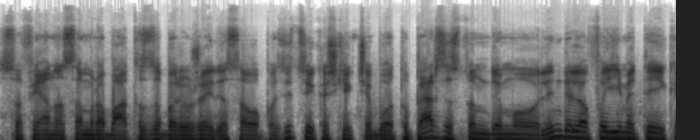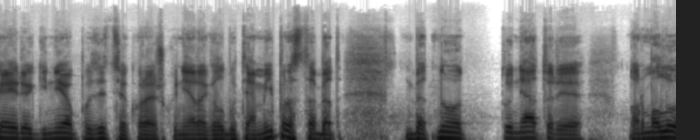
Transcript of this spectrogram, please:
Sofianas Amrabatas dabar jau žaidė savo poziciją, kažkiek čia buvo tų persistumdymų, Lindelio įmetė į kairio gynėjo poziciją, kur aišku nėra galbūt jam įprasta, bet, bet nu, tu neturi, normalu,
